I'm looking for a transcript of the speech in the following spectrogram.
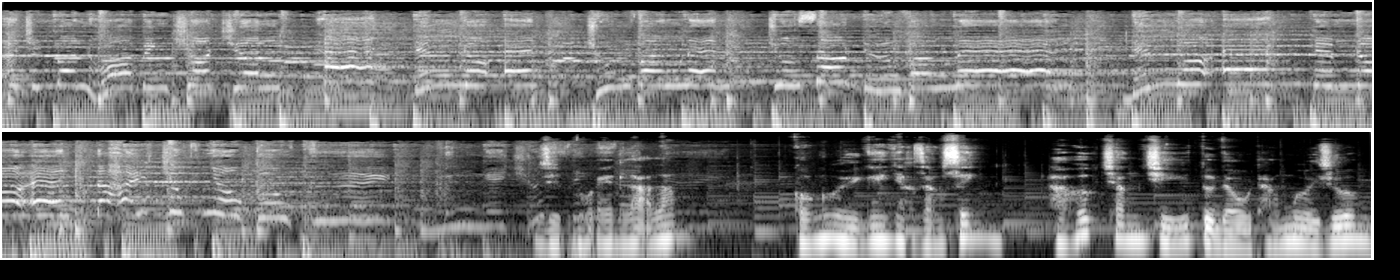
ở trên ban hòa bình cho trần hết đêm noel, chuông vang lên, chuông đường vang lên. Đêm noel đêm noel, ta hãy chúc nhau câu cười mừng ngày chúa dịp noel lạ lắm. Có người nghe nhạc Giáng sinh háo hức trang trí từ đầu tháng 10 dương.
